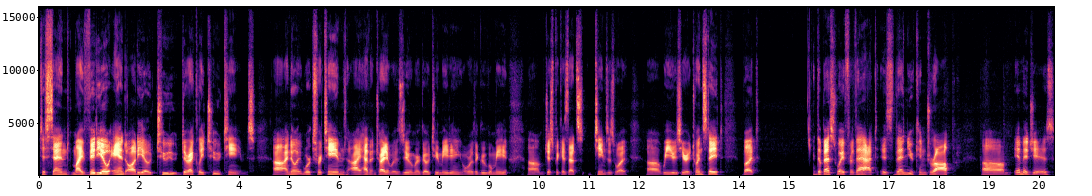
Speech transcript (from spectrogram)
to send my video and audio to directly to Teams. Uh, I know it works for Teams. I haven't tried it with Zoom or GoToMeeting or the Google Meet, um, just because that's Teams is what uh, we use here at Twin State. But the best way for that is then you can drop um, images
